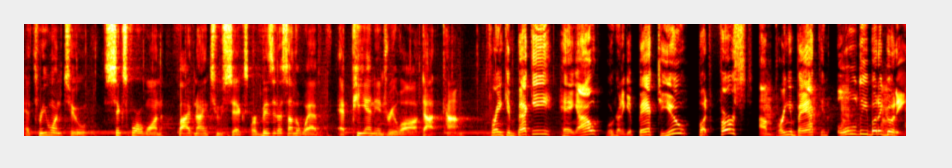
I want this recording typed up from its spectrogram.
at 312 641 5926 or visit us on the web at pninjurylaw.com. Frank and Becky, hang out. We're gonna get back to you, but first, I'm bringing back an oldie but a goodie.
